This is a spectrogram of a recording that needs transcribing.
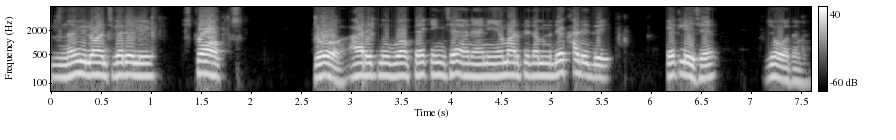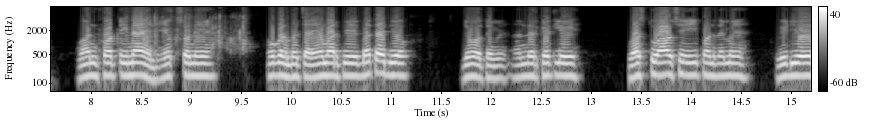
નવી લોન્ચ કરેલી સ્ટ્રોક્સ. જો આ રીતનું પેકિંગ છે અને એની એમઆરપી તમને દેખાડી દઈ. કેટલી છે? જુઓ તમે. વન ફોર્ટી નાઇન એકસો ને ઓગણપચાસ એમઆરપી બતાવી દો જુઓ તમે. અંદર કેટલી વસ્તુ આવશે એ પણ તમે વીડિયો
